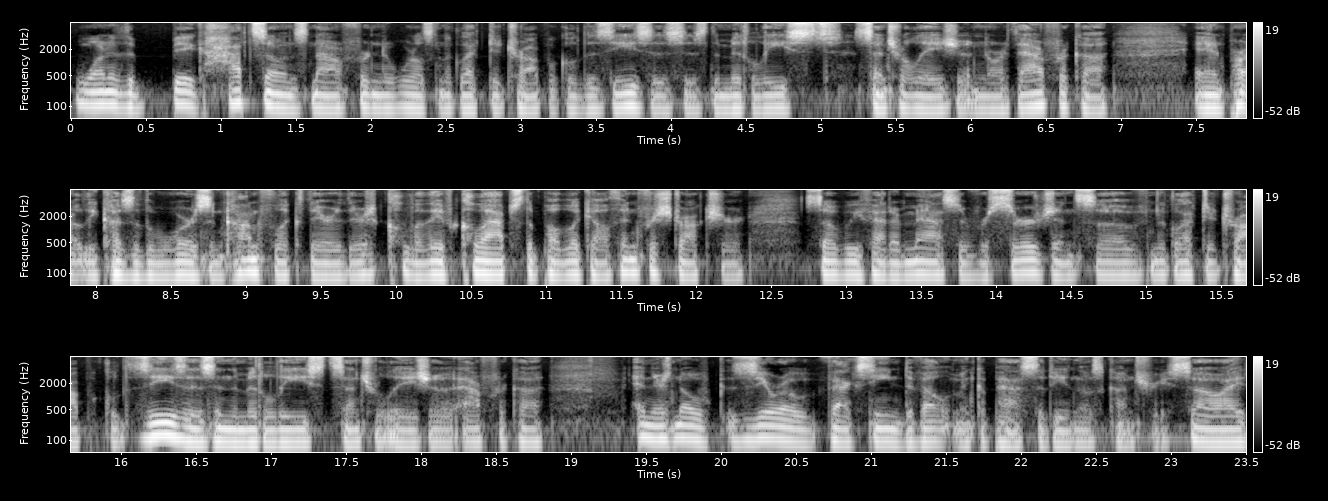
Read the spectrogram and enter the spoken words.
one of the big hot zones now for the world's neglected tropical diseases is the Middle East, Central Asia, North Africa. And partly because of the wars and conflict there, they've collapsed the public health infrastructure. So we've had a massive resurgence of neglected tropical diseases in the Middle East, Central Asia, Africa and there's no zero vaccine development capacity in those countries. So I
